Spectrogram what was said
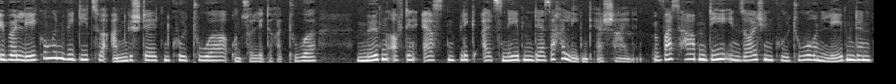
Überlegungen wie die zur Angestelltenkultur und zur Literatur mögen auf den ersten Blick als neben der Sache liegend erscheinen. Was haben die in solchen Kulturen Lebenden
